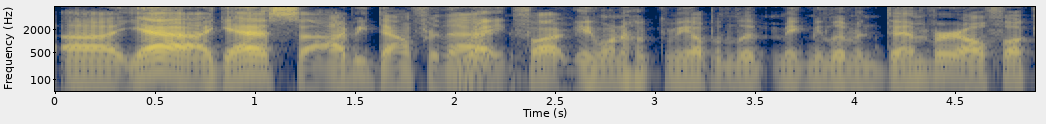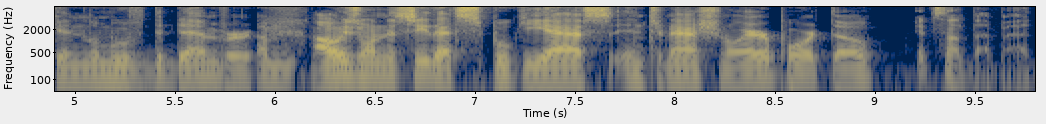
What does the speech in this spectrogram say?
Uh, yeah, I guess uh, I'd be down for that. Right. Fuck, you want to hook me up and li- make me live in Denver? I'll fucking move to Denver. Um, I always wanted to see that spooky ass international airport, though. It's not that bad.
